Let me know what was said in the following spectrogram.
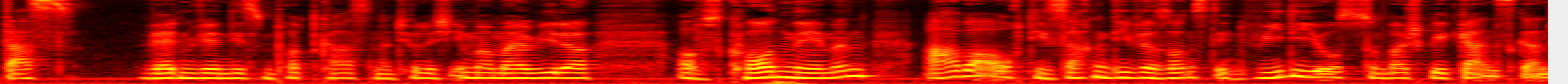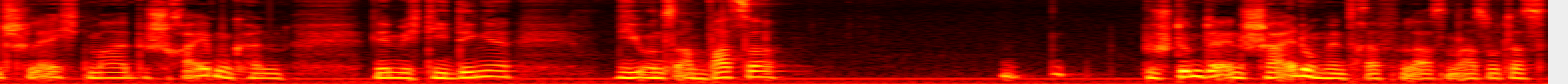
Das werden wir in diesem Podcast natürlich immer mal wieder aufs Korn nehmen, aber auch die Sachen, die wir sonst in Videos zum Beispiel ganz, ganz schlecht mal beschreiben können, nämlich die Dinge, die uns am Wasser bestimmte Entscheidungen treffen lassen, also das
